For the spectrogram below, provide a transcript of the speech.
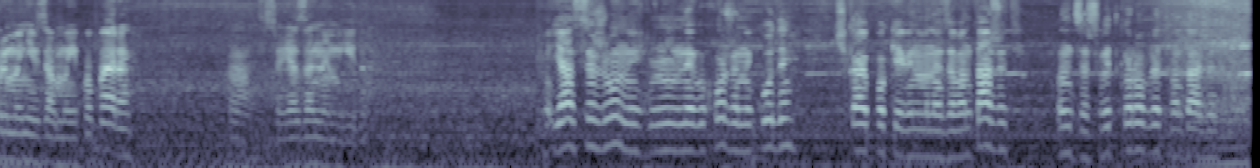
при мені взяв мої папери. А, все, я за ним їду. Я сижу, не, не виходжу нікуди. Чекаю, поки він мене завантажить. Вони це швидко роблять, вантажать.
